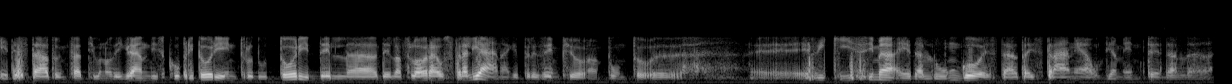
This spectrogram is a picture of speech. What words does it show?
ed è stato infatti uno dei grandi scopritori e introduttori della, della flora australiana, che per esempio appunto, eh, è ricchissima ed a lungo è stata estranea ovviamente dal,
